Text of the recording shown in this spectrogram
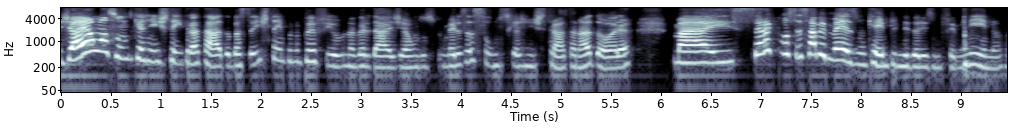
Já é um assunto que a gente tem tratado bastante tempo no perfil, na verdade, é um dos primeiros assuntos que a gente trata na Dora. Mas será que você sabe mesmo o que é empreendedorismo feminino?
